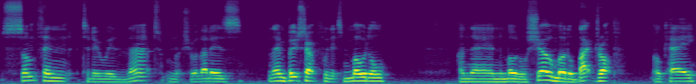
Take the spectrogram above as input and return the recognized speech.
something to do with that. I'm not sure what that is. And then Bootstrap with its modal, and then modal show, modal backdrop, okay.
